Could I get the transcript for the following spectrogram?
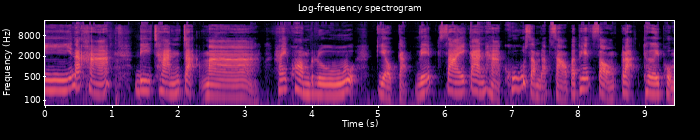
นี้นะคะ ดิฉันจะมา ให้ความรู้เกี่ยวกับเว็บไซต์การหาคู่สำหรับสาวประเภท 2 กระเทยผม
